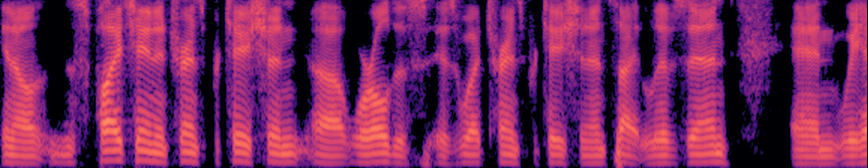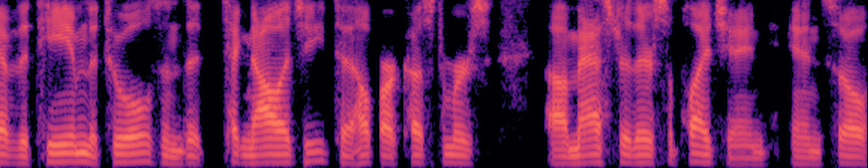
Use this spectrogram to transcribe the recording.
you know, the supply chain and transportation uh, world is is what Transportation Insight lives in, and we have the team, the tools, and the technology to help our customers uh, master their supply chain. And so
